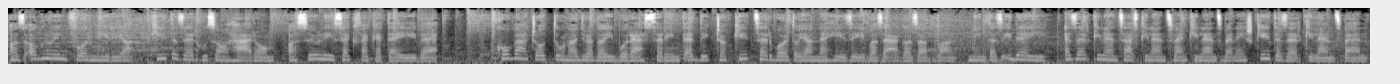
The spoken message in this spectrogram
Az Agroinform írja, 2023, a szőlészek fekete éve. Kovács Otto nagyradai borász szerint eddig csak kétszer volt olyan nehéz év az ágazatban, mint az idei, 1999-ben és 2009-ben.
